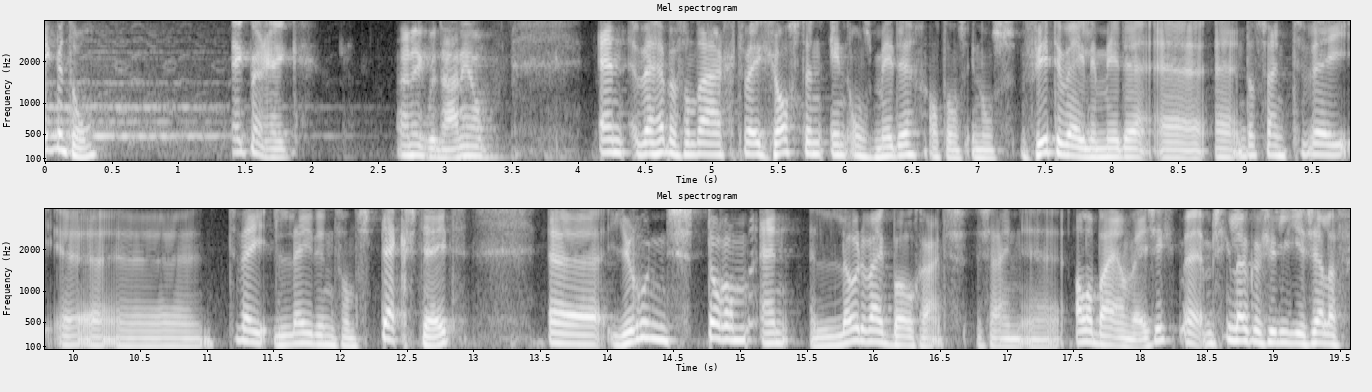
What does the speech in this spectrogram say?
Ik ben Tom. Ik ben Rick. En ik ben Daniel. En we hebben vandaag twee gasten in ons midden, althans in ons virtuele midden. Uh, en dat zijn twee, uh, twee leden van Stackstate. Uh, Jeroen Storm en Lodewijk Bogaerts zijn allebei aanwezig. misschien leuk als jullie jezelf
